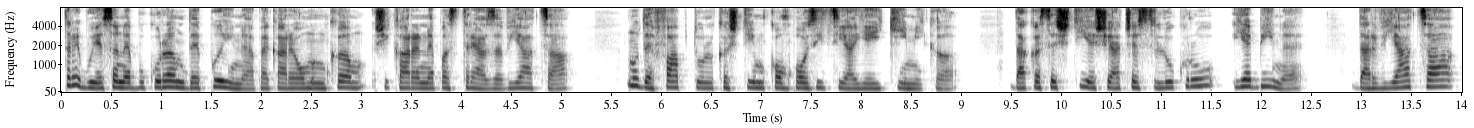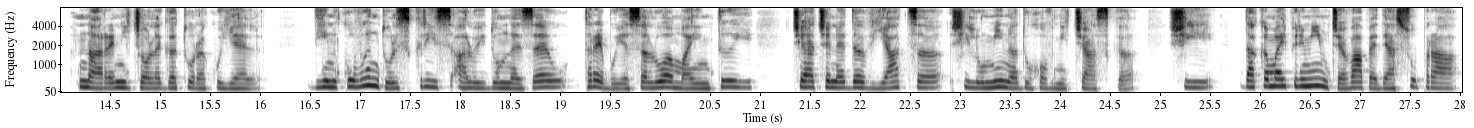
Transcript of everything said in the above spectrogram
trebuie să ne bucurăm de pâinea pe care o mâncăm și care ne păstrează viața, nu de faptul că știm compoziția ei chimică. Dacă se știe și acest lucru, e bine, dar viața n-are nicio legătură cu el. Din cuvântul scris al lui Dumnezeu trebuie să luăm mai întâi ceea ce ne dă viață și lumină duhovnicească și, dacă mai primim ceva pe deasupra,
